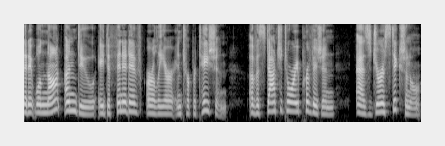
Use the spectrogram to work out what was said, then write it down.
that it will not undo a definitive earlier interpretation of a statutory provision as jurisdictional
